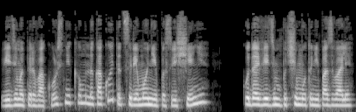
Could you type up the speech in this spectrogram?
Видимо, первокурсникам на какой-то церемонии посвящения, куда ведьм почему-то не позвали,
